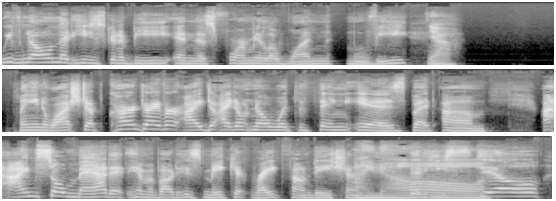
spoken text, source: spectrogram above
We've known that he's going to be in this Formula One movie, Yeah. Playing a washed-up car driver. I, do, I don't know what the thing is, but um, I, I'm so mad at him about his Make It Right Foundation. I know. that he still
